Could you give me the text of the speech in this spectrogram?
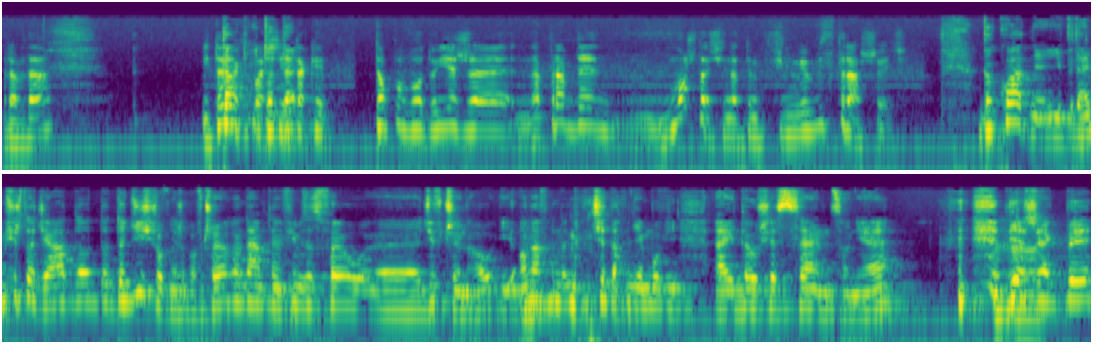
Prawda? I to Tak, jest i to właśnie te- takie. To powoduje, że naprawdę można się na tym filmie wystraszyć. Dokładnie i wydaje mi się, że to działa do, do, do dziś również, bo wczoraj oglądałem ten film ze swoją e, dziewczyną i ona w pewnym momencie do mnie mówi ej, to już jest sen, co nie? Wiesz, jakby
